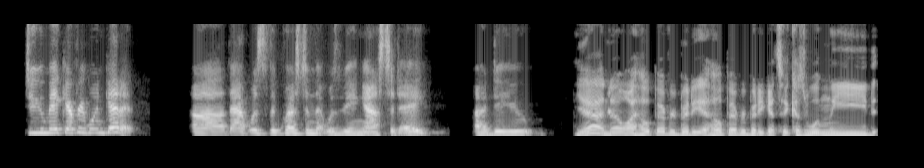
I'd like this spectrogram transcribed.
Do you make everyone get it? Uh, that was the question that was being asked today. Uh, do you? Yeah, no. I hope everybody. I hope everybody gets it because we'll need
